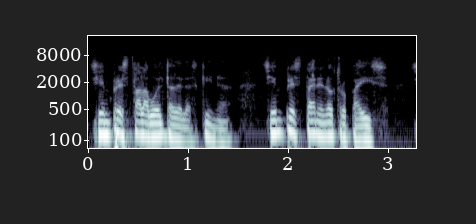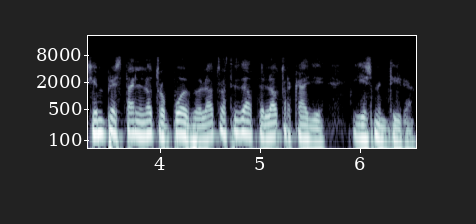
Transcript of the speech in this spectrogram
siempre está a la vuelta de la esquina, siempre está en el otro país, siempre está en el otro pueblo, en la otra ciudad, en la otra calle. Y es mentira.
